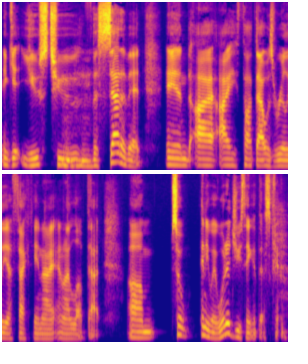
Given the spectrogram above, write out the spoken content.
and get used to Mhm. the set of it, and I I thought that was really affecting. I and I love that. Um, so anyway, what did you think of this, Kim?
